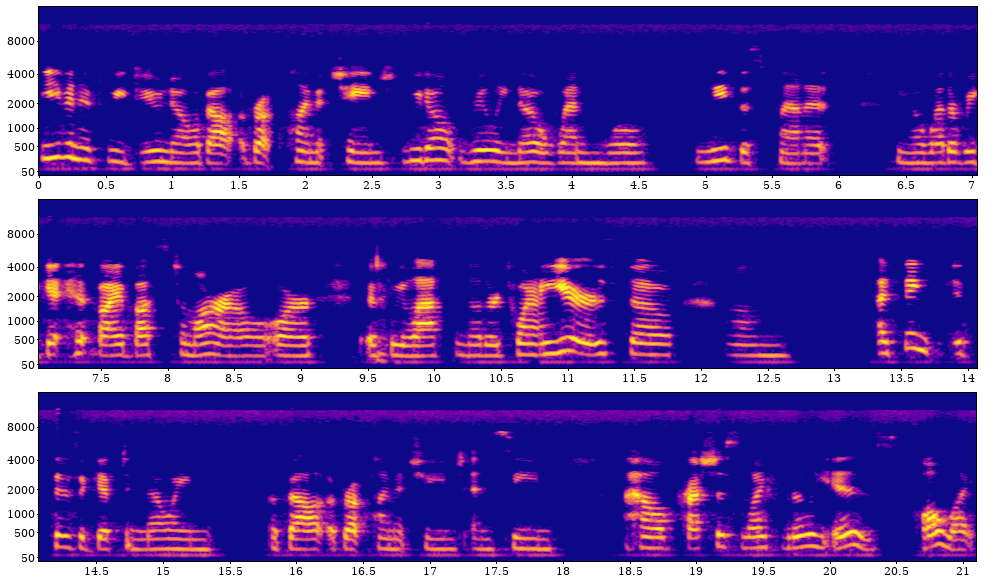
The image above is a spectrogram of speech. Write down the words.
even if we do know about abrupt climate change, we don't really know when we'll leave this planet. You know, whether we get hit by a bus tomorrow or if we last another 20 years. So, um, I think it's, there's a gift in knowing about abrupt climate change and seeing how precious life really is, all life.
